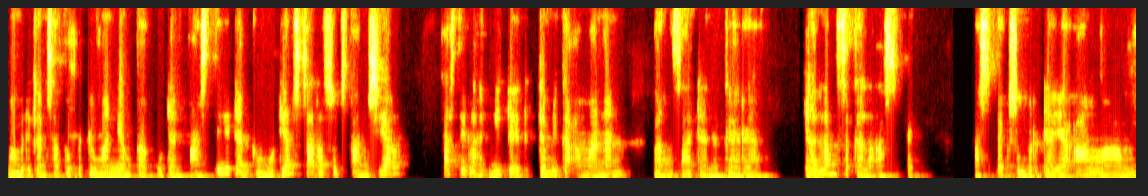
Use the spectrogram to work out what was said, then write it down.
memberikan satu pedoman yang baku dan pasti dan kemudian secara substansial pastilah ini demi keamanan bangsa dan negara dalam segala aspek aspek sumber daya alam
